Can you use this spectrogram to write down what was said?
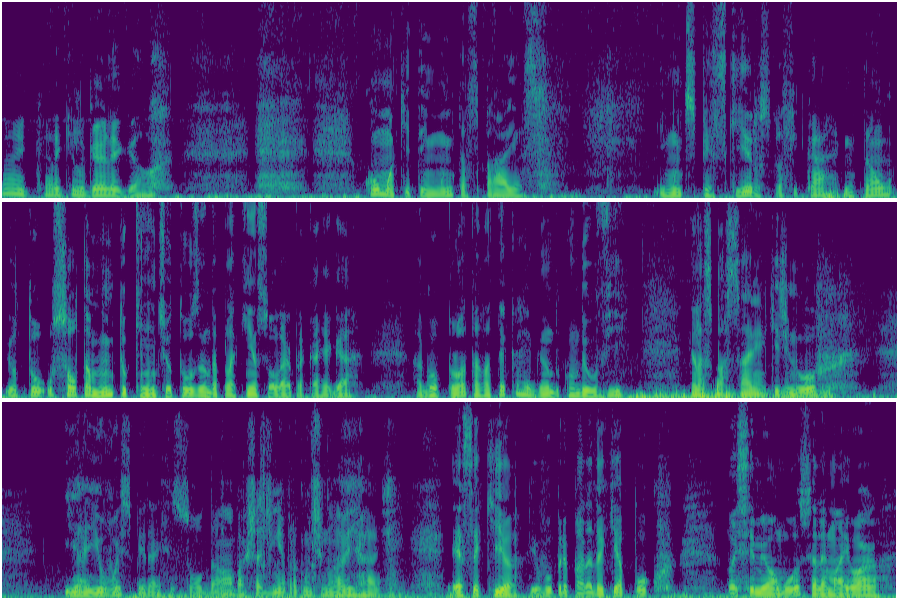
Ai, cara, que lugar legal. Como aqui tem muitas praias e muitos pesqueiros para ficar, então eu tô, o sol tá muito quente. Eu tô usando a plaquinha solar para carregar. A GoPro tava até carregando quando eu vi elas passarem aqui de novo. E aí eu vou esperar esse sol dar uma baixadinha para continuar a viagem. Essa aqui, ó, eu vou preparar daqui a pouco. Vai ser meu almoço, ela é maior, ó.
